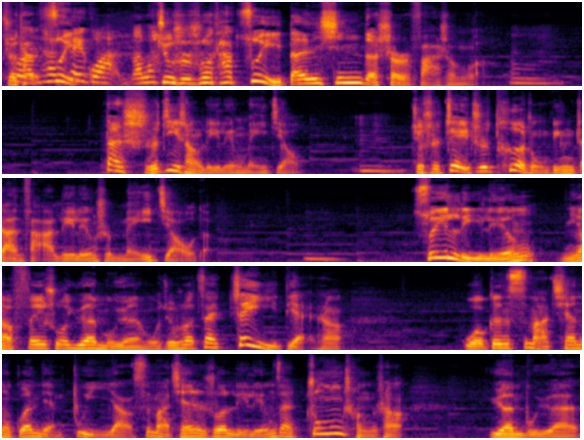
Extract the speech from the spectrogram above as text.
就他最他管子了。就是说他最担心的事儿发生了。嗯但实际上李陵没教，嗯就是这支特种兵战法，李陵是没教的。嗯所以李陵，你要非说冤不冤，我就说在这一点上，我跟司马迁的观点不一样。司马迁是说李陵在忠诚上冤不冤，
